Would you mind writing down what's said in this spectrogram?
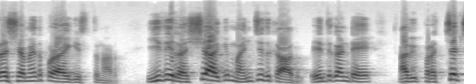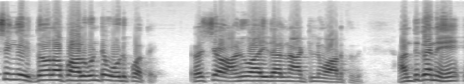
రష్యా మీద ప్రయోగిస్తున్నారు. ఇది రష్యాకి మంచిది కాదు. ఎందుకంటే అవి ప్రత్యక్షంగా యుద్ధంలో పాల్గొంటే ఓడిపోతాయి. రష్యా అణు ఆయుధాలను వాటిని వాడుతుంది. అందుకనే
